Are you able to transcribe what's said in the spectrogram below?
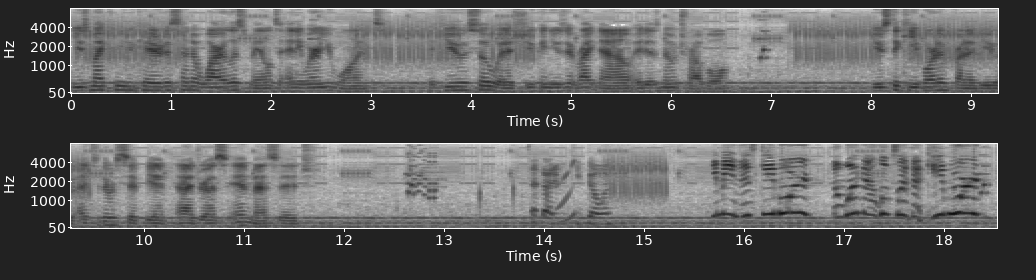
Use my communicator to send a wireless mail to anywhere you want. If you so wish, you can use it right now. It is no trouble. Use the keyboard in front of you, enter the recipient, address, and message. I thought he would keep going. You mean this keyboard? The one that looks like a keyboard?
